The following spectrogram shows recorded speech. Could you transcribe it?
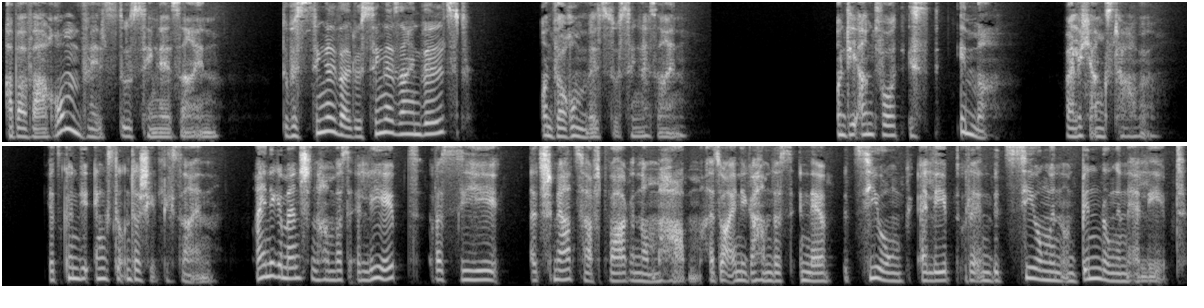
aber warum willst du Single sein? Du bist Single, weil du Single sein willst? Und warum willst du Single sein? Und die Antwort ist immer, weil ich Angst habe. Jetzt können die Ängste unterschiedlich sein. Einige Menschen haben was erlebt, was sie als schmerzhaft wahrgenommen haben. Also einige haben das in der Beziehung erlebt oder in Beziehungen und Bindungen erlebt.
